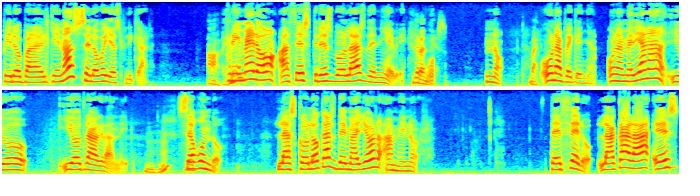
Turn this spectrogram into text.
pero para el que no, se lo voy a explicar. A ver. Primero haces tres bolas de nieve. Grandes. No, Vale. una pequeña, una mediana y, o- y otra grande. Segundo, las colocas de mayor a menor. Tercero, la cara es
